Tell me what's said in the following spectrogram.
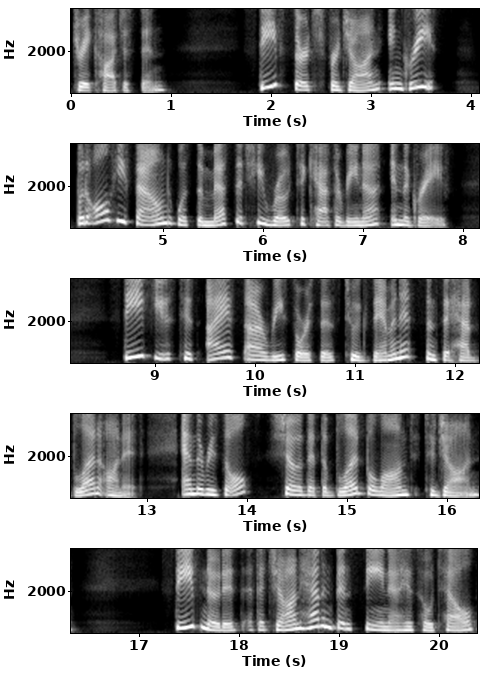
Drake Hogestyn. Steve searched for John in Greece, but all he found was the message he wrote to Katharina in the grave. Steve used his ISR resources to examine it since it had blood on it, and the results showed that the blood belonged to John. Steve noted that John hadn't been seen at his hotel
